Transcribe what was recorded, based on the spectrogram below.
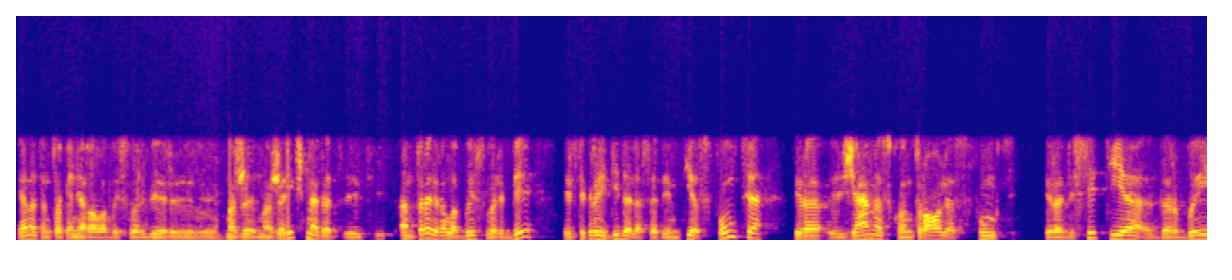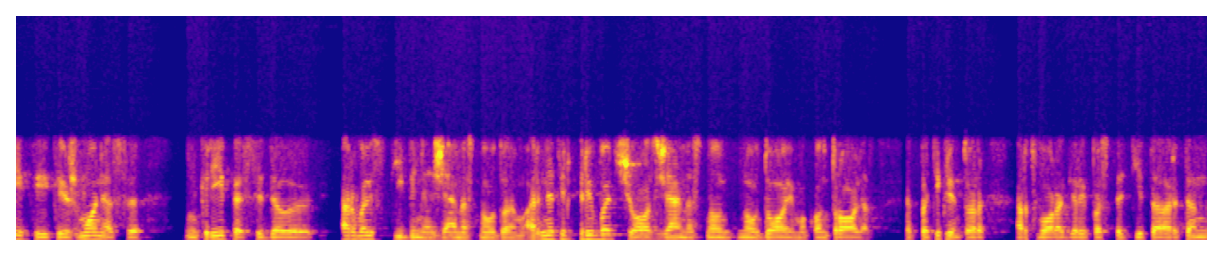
Viena ten tokia nėra labai svarbi ir maža, maža reikšmė, bet antra yra labai svarbi ir tikrai didelės apimties funkcija, tai yra žemės kontrolės funkcija. Tai yra visi tie darbai, kai, kai žmonės kreipiasi dėl ar valstybinės žemės naudojimo, ar net ir privačios žemės naudojimo kontrolės, kad patikrintų, ar, ar tvora gerai pastatyta, ar ten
